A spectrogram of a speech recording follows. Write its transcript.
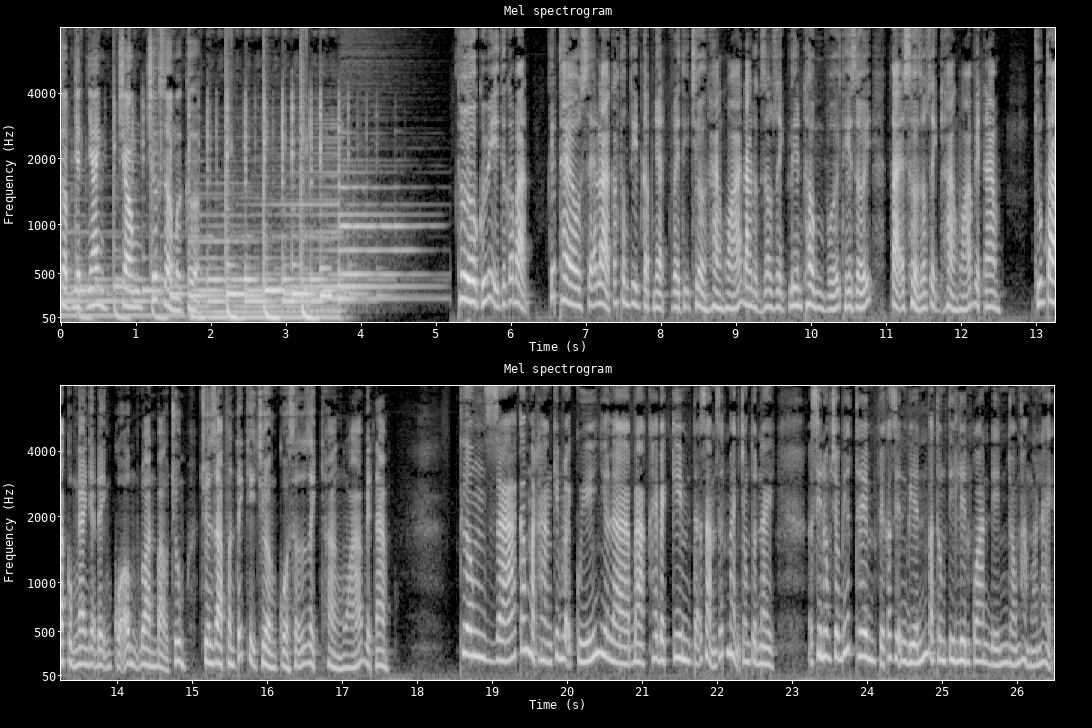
cập nhật nhanh trong trước giờ mở cửa. Thưa quý vị, thưa các bạn, tiếp theo sẽ là các thông tin cập nhật về thị trường hàng hóa đang được giao dịch liên thông với thế giới tại Sở Giao dịch Hàng hóa Việt Nam. Chúng ta cùng nghe nhận định của ông Đoàn Bảo Trung, chuyên gia phân tích thị trường của Sở Giao dịch Hàng hóa Việt Nam. Thưa ông, giá các mặt hàng kim loại quý như là bạc hay bạch kim đã giảm rất mạnh trong tuần này. Xin ông cho biết thêm về các diễn biến và thông tin liên quan đến nhóm hàng hóa này.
